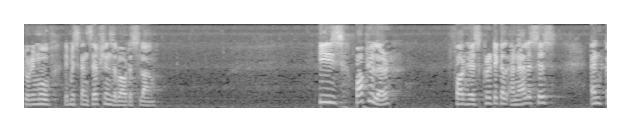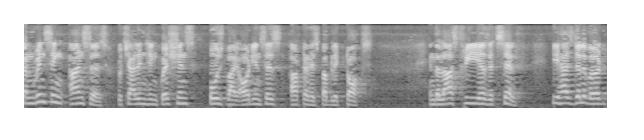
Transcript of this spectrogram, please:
to remove the misconceptions about Islam. He is popular for his critical analysis and convincing answers to challenging questions posed by audiences after his public talks. In the last three years itself, he has delivered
